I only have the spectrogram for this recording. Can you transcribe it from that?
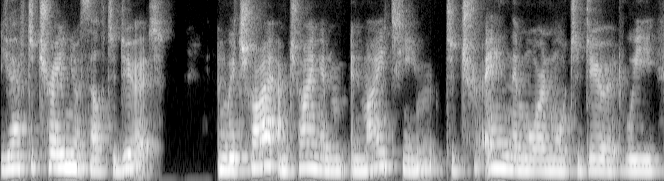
you have to train yourself to do it and we try i'm trying in, in my team to train them more and more to do it. We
